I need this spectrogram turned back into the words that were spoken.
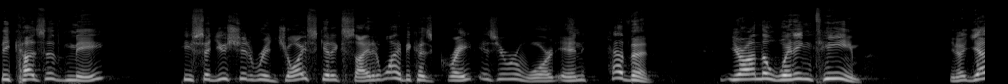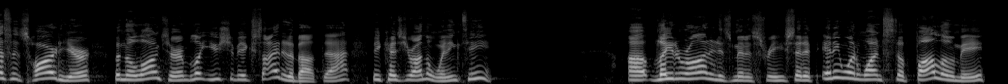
because of me, he said, You should rejoice, get excited. Why? Because great is your reward in heaven. You're on the winning team. You know, yes, it's hard here, but in the long term, look, you should be excited about that because you're on the winning team. Uh, later on in his ministry, he said, If anyone wants to follow me,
